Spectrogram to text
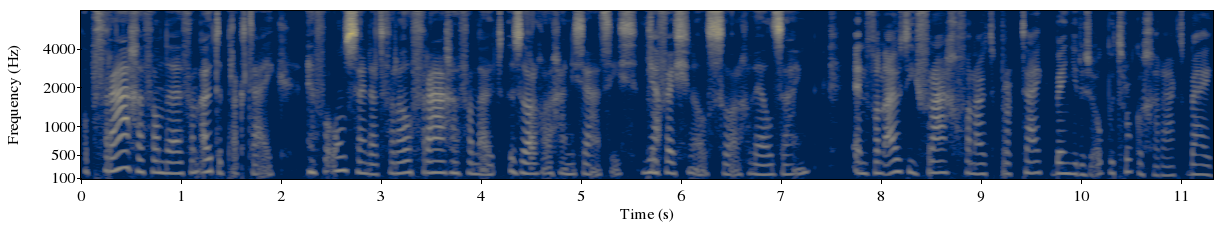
op vragen van de, vanuit de praktijk. En voor ons zijn dat vooral vragen vanuit zorgorganisaties, ja. professionals, zorg, welzijn. En vanuit die vraag vanuit de praktijk ben je dus ook betrokken geraakt bij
